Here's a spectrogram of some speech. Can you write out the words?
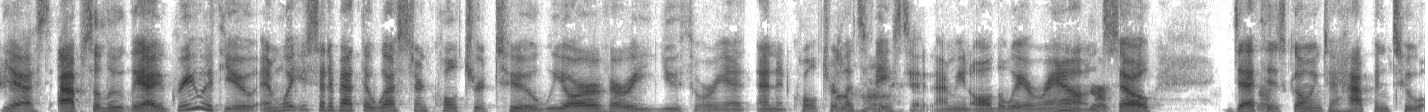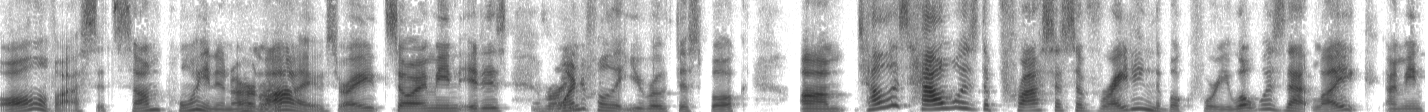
Yes, absolutely. I agree with you. And what you said about the Western culture too, we are a very youth oriented culture, let's Mhm. face it. I mean, all the way around. Sure. So death Sure. is going to happen to all of us at some point in our Right. lives, right? So I mean, it is Right. wonderful that you wrote this book. Um, tell us how was the process of writing the book for you? What was that like? I mean,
